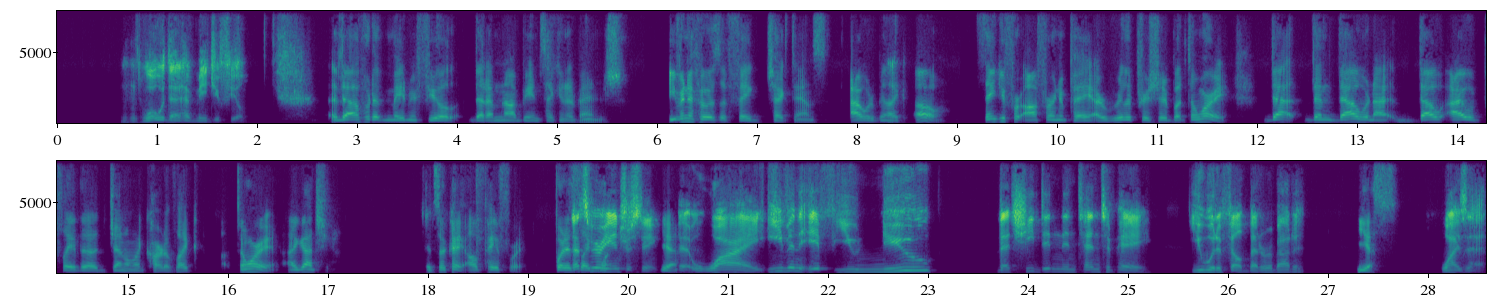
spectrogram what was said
Mm-hmm. What would that have made you feel? that would have made me feel that I'm not being taken advantage. Even if it was a fake check dance, I would have been like, "Oh, thank you for offering to pay. I really appreciate it, but don't worry." That then that would not that I would play the gentleman card of like, "Don't worry, I got you. It's okay. I'll pay for it." But it's That's like very what- interesting. Yeah. Why? Even if you knew that she didn't intend to pay, you would have felt better about it. yes. Why is that?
